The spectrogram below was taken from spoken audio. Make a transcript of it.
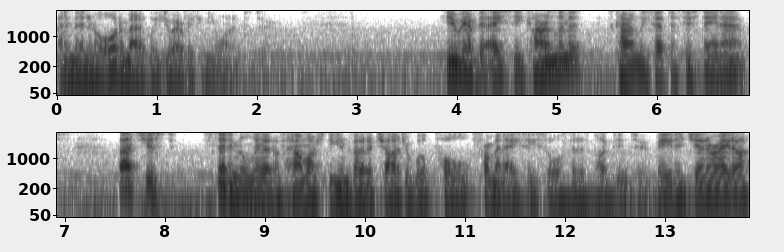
and then it'll automatically do everything you want it to do. Here we have the AC current limit. It's currently set to 15 amps. That's just setting the limit of how much the inverter charger will pull from an AC source that is plugged into, be it a generator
